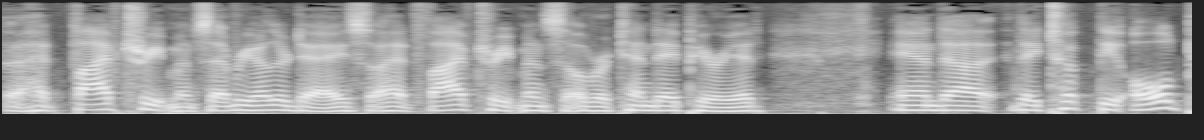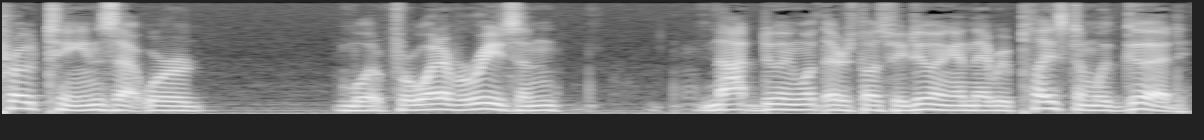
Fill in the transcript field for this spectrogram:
I had five treatments every other day. So I had five treatments over a 10 day period, and uh, they took the old proteins that were, for whatever reason, not doing what they were supposed to be doing, and they replaced them with good,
